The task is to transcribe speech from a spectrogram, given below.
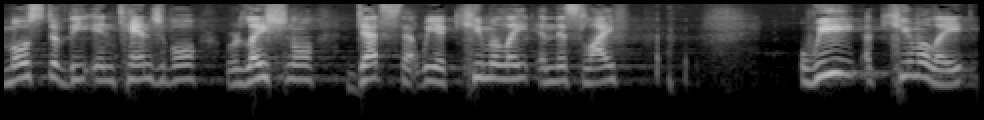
most of the intangible relational debts that we accumulate in this life, we accumulate,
